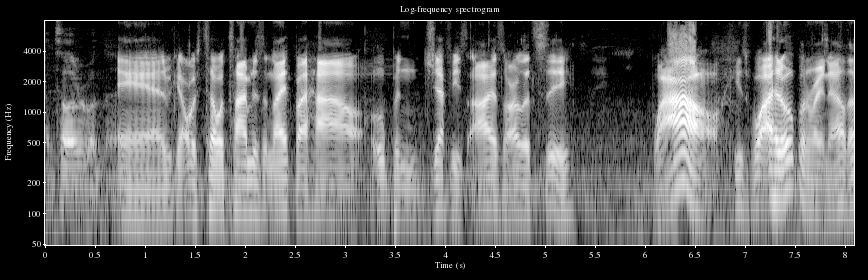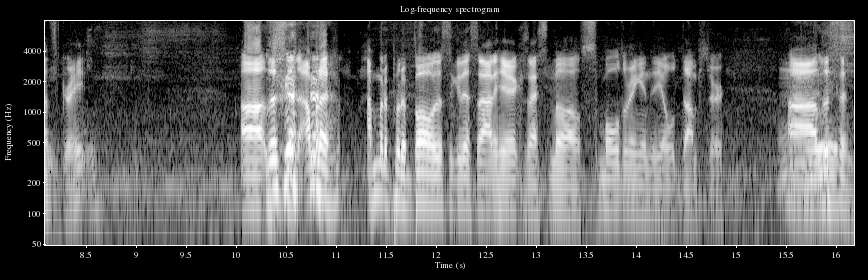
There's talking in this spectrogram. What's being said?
I tell everyone that. And we can always tell what time it is at night by how open Jeffy's eyes are. Let's see. Wow, he's wide open right now. That's great. Uh, listen, I'm gonna I'm gonna put a bow just to get us out of here because I smell smoldering in the old dumpster. Uh, listen,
